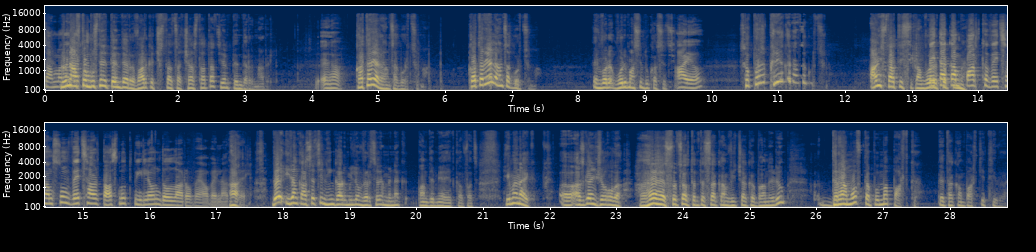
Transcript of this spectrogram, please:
սահմանադրական Նույն ավտոբուսների տենդերը վարկը չստացա, չհաստատած, իրենք տենդեր են արել։ Հա։ Կատարյալ հանցագործություն է։ Կատարյալ հանցագործություն է։ Այն որը որի մասին դուք ասեցիք։ Այո։ Սա քրեական հանցագործություն այն ստատիստիկան, որը պետական պարտքը 6 ամսում 618 միլիոն դոլարով է ավելացրել։ Հա, դե իրանք ասեցին 500 միլիոն վերցրել են մենակ պանդեմիայի հետ կապված։ Հիմա նայեք, ազգային ժողովը ՀՀ սոցիալ-տնտեսական վիճակը բաներում դրամով տպում է պարտքը, պետական պարտքի թիվը։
